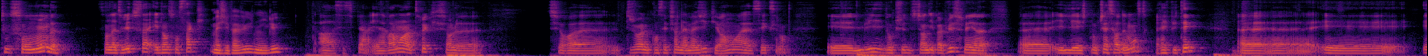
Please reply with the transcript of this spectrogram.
tout son monde, son atelier, tout ça, est dans son sac? Mais j'ai pas vu ni lu. Ah, c'est super. Il y a vraiment un truc sur le. sur euh, toujours une conception de la magie qui est vraiment assez excellente. Et lui, donc je n'en dis pas plus, mais il est donc chasseur de monstres, réputé. et, et,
